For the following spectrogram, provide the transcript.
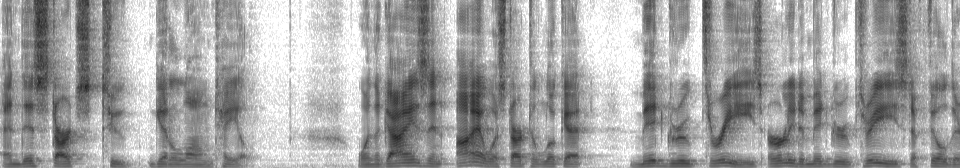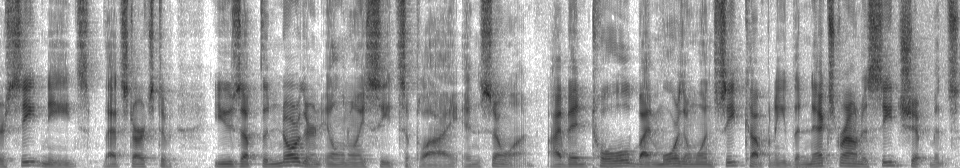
and this starts to get a long tail. When the guys in Iowa start to look at mid group threes, early to mid group threes to fill their seed needs, that starts to use up the northern Illinois seed supply, and so on. I've been told by more than one seed company the next round of seed shipments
